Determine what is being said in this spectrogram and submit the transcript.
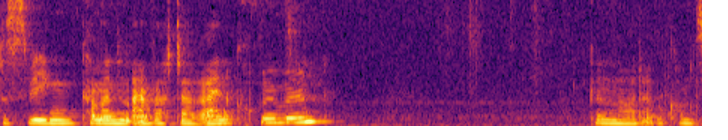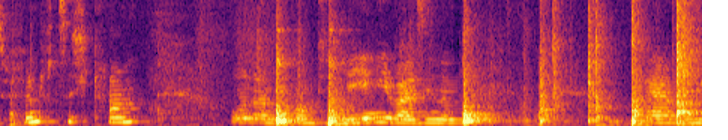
deswegen kann man den einfach da reinkrümeln. Genau, da bekommt sie 50 Gramm. Und dann bekommt die Leni, weil sie einen, ähm,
